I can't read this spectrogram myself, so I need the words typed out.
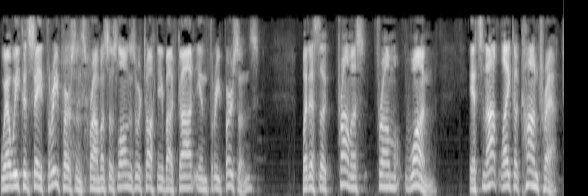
Well, we could say three persons' promise as long as we're talking about God in three persons, but it's a promise from one. It's not like a contract.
